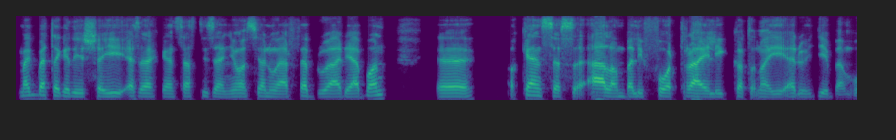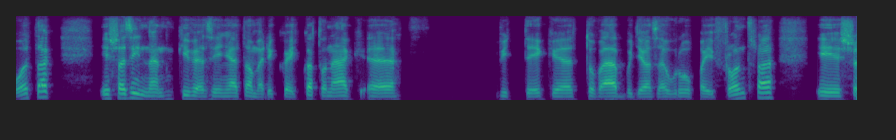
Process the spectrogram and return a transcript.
megbetegedései 1918. január-februárjában a Kansas állambeli Fort Riley katonai erődjében voltak, és az innen kivezényelt amerikai katonák vitték tovább ugye az európai frontra, és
